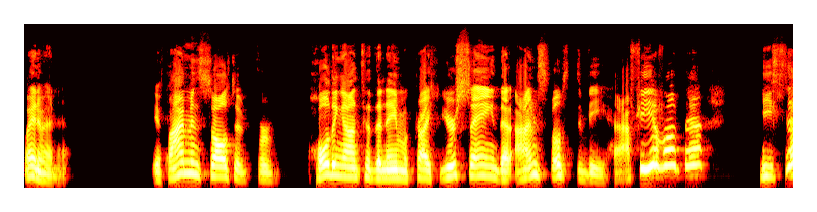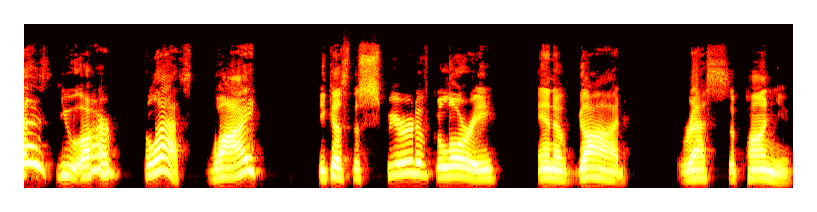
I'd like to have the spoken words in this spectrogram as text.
Wait a minute. If I'm insulted for holding on to the name of Christ, you're saying that I'm supposed to be happy about that? He says you are blessed. Why? Because the Spirit of glory and of God rests upon you.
